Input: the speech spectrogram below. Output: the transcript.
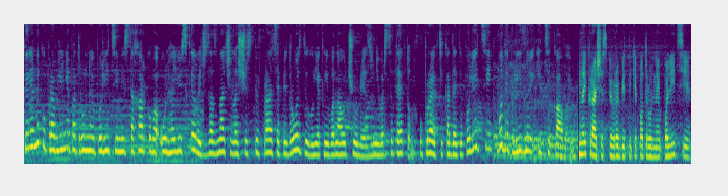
Керівник управління патрульної поліції міста Харкова Ольга Юськевич зазначила, що співпраця підрозділу, який вона очолює з університетом у проєкті кадети поліції, буде плідною і цікавою. Найкращі співробітники патрульної поліції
